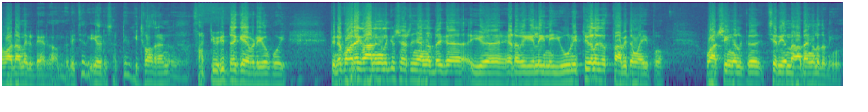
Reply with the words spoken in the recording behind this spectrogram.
അവാർഡാണ് കിട്ടിയായിരുന്നു അന്നൊരു ചെറിയൊരു സർട്ടിഫിക്കറ്റ് മാത്രമാണ്. സർട്ടിഫിക്കറ്റൊക്കെ എവിടെയോ പോയി. പിന്നെ കുറേ കാലങ്ങൾക്ക് ശേഷം ഞങ്ങളുടെ ഇടവകയിൽ ഇനി യൂണിറ്റുകളൊക്കെ സ്ഥാപിതമായപ്പോൾ വാർഷികങ്ങൾക്ക് ചെറിയ നാടകങ്ങൾ തുടങ്ങി.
